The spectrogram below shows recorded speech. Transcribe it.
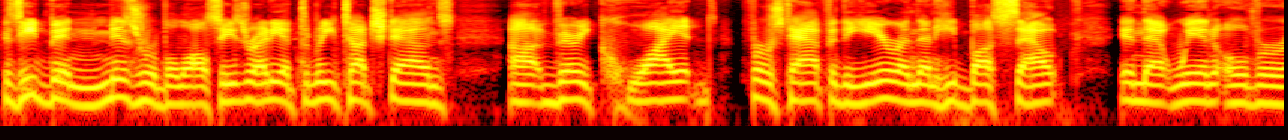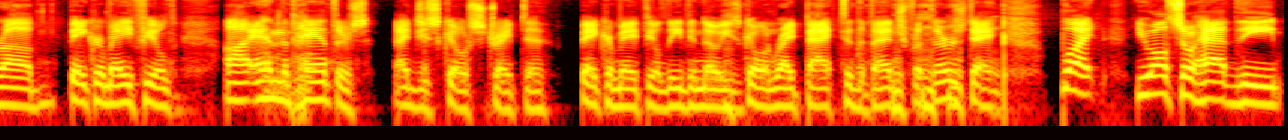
because he'd been miserable all season. Right, he had three touchdowns, uh, very quiet first half of the year, and then he busts out. in that win over uh, Baker Mayfield uh, and the Panthers. I just go straight to Baker Mayfield, even though he's going right back to the bench for Thursday. But you also have the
